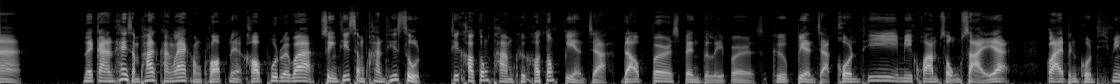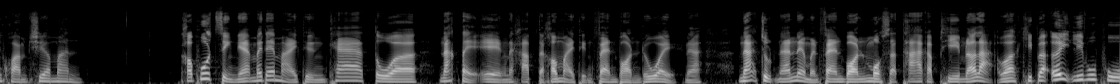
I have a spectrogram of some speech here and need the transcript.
2015 ในการให้สัมภาษณ์ครั้งแรกของคลอปเนี่ยเขาพูดไว้ว่าสิ่งที่สำคัญที่สุดที่เขาต้องทำคือเขาต้องเปลี่ยนจาก doubters เป็น believers คือเปลี่ยนจากคนที่มีความสงสัยอะกลายเป็นคนที่มีความเชื่อมั่น เขาพูดสิ่งนี้ไม่ได้หมายถึงแค่ตัวนักเตะเองนะครับ แต่เขาหมายถึงแฟนบอลด้วยนะ ณจุดนั้นเนี่ยเหมือนแฟนบอลหมดศรัทธากับทีมแล้วล่ะว่าคิดว่าเอ้ยลิเวอร์พูล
